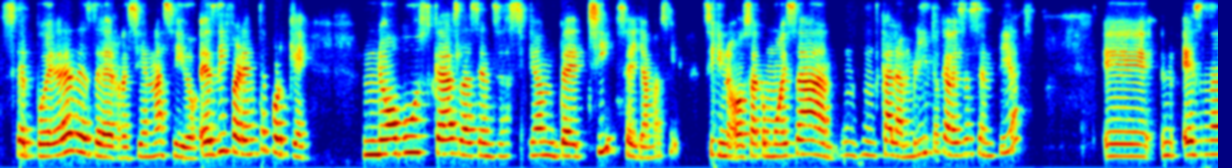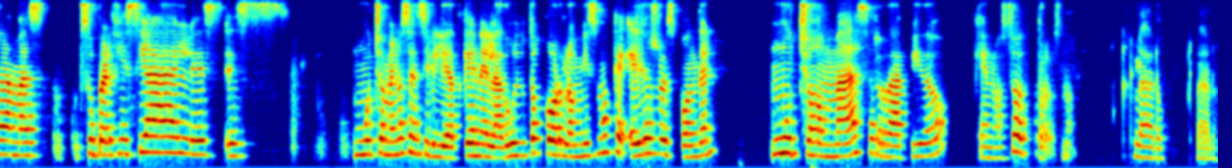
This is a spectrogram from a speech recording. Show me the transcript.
se puede desde recién nacido. Es diferente porque no buscas la sensación de chi, se llama así, sino, o sea, como esa calambrito que a veces sentías, eh, es nada más superficial, es, es mucho menos sensibilidad que en el adulto, por lo mismo que ellos responden mucho más rápido que nosotros, ¿no? Claro, claro.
